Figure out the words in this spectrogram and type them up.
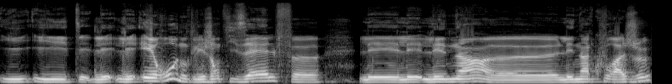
ils- ils étaient- les, les héros, donc les gentils elfes, euh, les, les, les nains, euh, les nains courageux,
